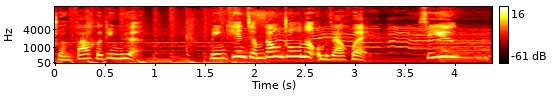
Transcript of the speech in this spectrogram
转发和订阅。明天节目当中呢，我们再会，See you。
